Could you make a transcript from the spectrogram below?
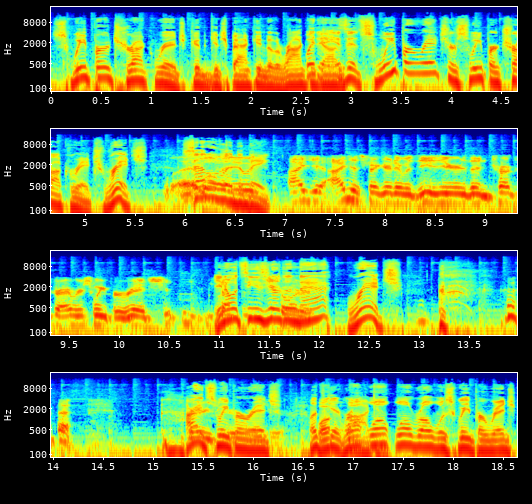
Sweeper Truck Rich. Good to get you back into the Rocky Wait, Gun. is it sweeper rich or sweeper truck rich? Rich, settle Well, the it was- debate. I, ju- I just figured it was easier than truck driver Sweeper Rich. you know what's easier than that? Rich. All right, sweeper true, very rich. True. Let's We'll, get we'll, rocking. we'll, we'll roll with Sweeper Rich.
